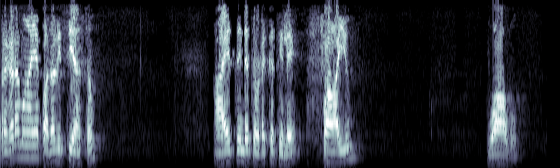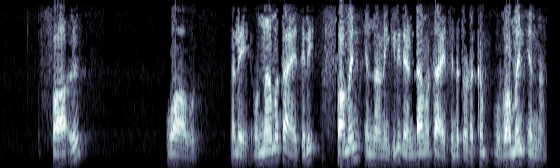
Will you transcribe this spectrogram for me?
പ്രകടമായ പദവ്യത്യാസം ആയത്തിന്റെ തുടക്കത്തിലെ ഫായും വാവും. ഫാ വാവ്. അല്ലെ? ഒന്നാമത്തെ ആയത്തിൽ ഫമൻ എന്നാണെങ്കിൽ രണ്ടാമത്തെ ആയത്തിന്റെ തുടക്കം വമൻ എന്നാണ്.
